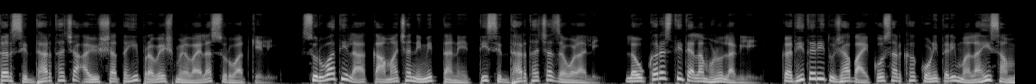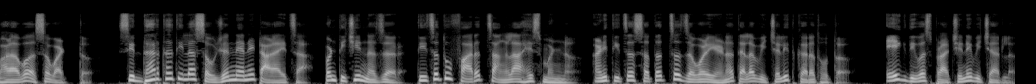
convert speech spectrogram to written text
तर सिद्धार्थाच्या आयुष्यातही प्रवेश मिळवायला सुरुवात केली. सुरुवातीला कामाच्या निमित्ताने ती सिद्धार्थाच्या जवळ आली. लवकरच ती त्याला म्हणू लागली कधीतरी तुझ्या बायकोसारखं कोणीतरी मलाही सांभाळावं असं वाटतं. सिद्धार्थ तिला सौजन्याने टाळायचा पण तिची नजर तिचं तू फारच चांगला आहेस म्हणणं आणि तिचं सततचं जवळ येणं त्याला विचलित करत होतं. एक दिवस प्राचीने विचारलं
